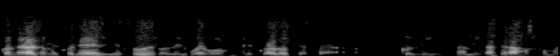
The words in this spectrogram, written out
cuando era también con él y esto de lo del huevo, recuerdo que hasta con mis amigas éramos como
